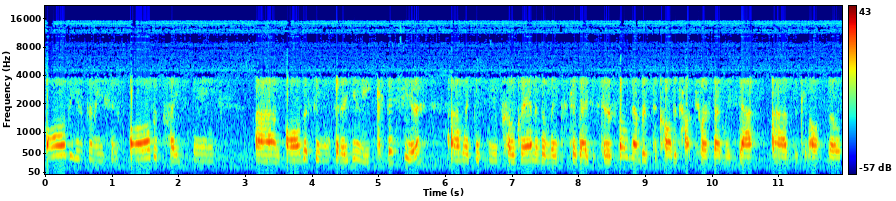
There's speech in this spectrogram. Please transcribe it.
all the information, all the pricing, um, all the things that are unique this year um, with this new program and the links to register, phone numbers to call to talk to our friendly staff. We can also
